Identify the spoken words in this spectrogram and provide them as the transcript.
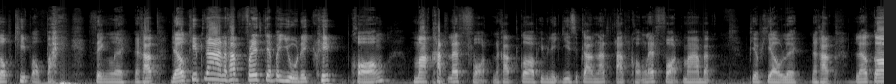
ลบคลิปออกไปเซ็งเลยนะครับ เดี๋ยวคลิปหน้านะครับเฟรดจะไปอยู่ในคลิปของมาคัตแรดฟอร์ดนะครับ ก็พิมลิก 29 นัดตัดของแรดฟอร์ดมาแบบเพียวๆเลยนะครับ แล้วก็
